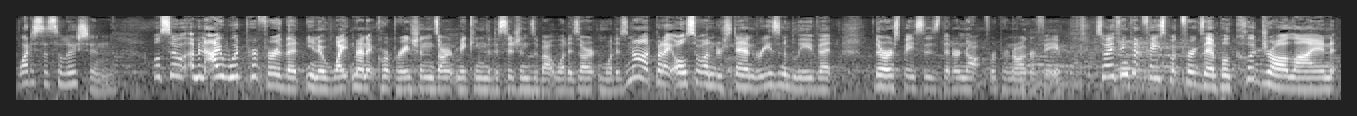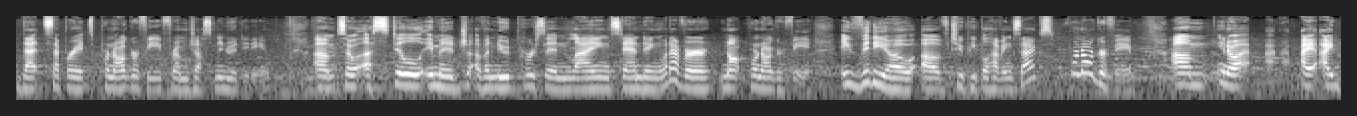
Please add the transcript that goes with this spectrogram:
What is the solution? Well, so I mean, I would prefer that you know white men at corporations aren't making the decisions about what is art and what is not, but I also understand reasonably that there are spaces that are not for pornography. So I think that Facebook, for example, could draw a line that separates pornography from just nudity. Um, so a still image of a nude person lying, standing, whatever, not pornography. A video of two people having sex, pornography. Um, you know, I, I, I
